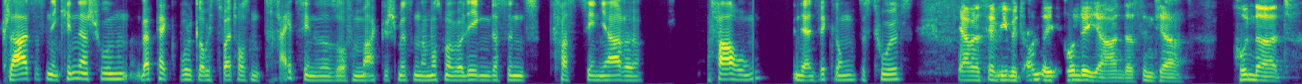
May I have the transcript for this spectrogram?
Klar, es ist in den Kinderschuhen. Webpack wurde, glaube ich, 2013 oder so auf den Markt geschmissen. Da muss man überlegen, das sind fast zehn Jahre Erfahrung in der Entwicklung des Tools. Ja, aber das ist ja wie mit Hundejahren. Das sind ja 100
